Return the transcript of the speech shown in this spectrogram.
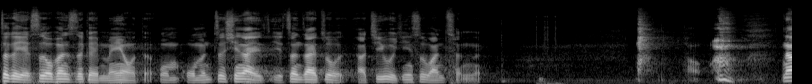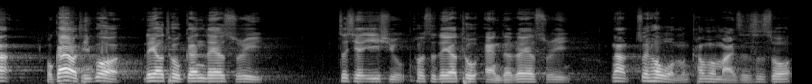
这个也是 OpenStack 没有的。我们我们这现在也也正在做，啊，几乎已经是完成了。好，那我刚刚有提过 Layer Two 跟 Layer Three 这些 issue，或是 Layer Two and Layer Three。那最后我们 compromise 是说，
